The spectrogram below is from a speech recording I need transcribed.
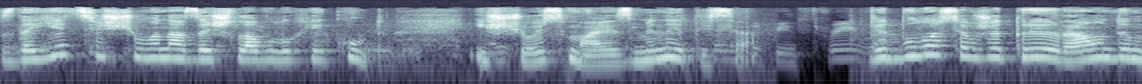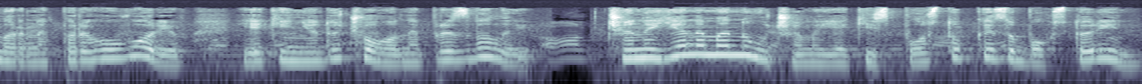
Здається, що вона зайшла в глухий кут, і щось має змінитися. Відбулося вже три раунди мирних переговорів, які ні до чого не призвели. Чи не є неминучими якісь поступки з обох сторін?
